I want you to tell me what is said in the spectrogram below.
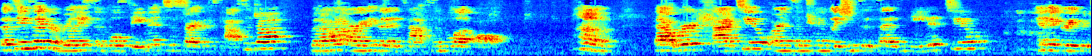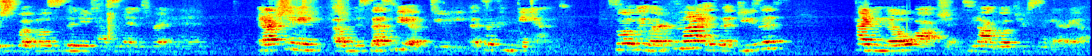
That seems like a really simple statement to start this passage off, but I want to argue that it's not simple at all. Um, that word had to, or in some translations it says needed to, in the Greek, which is what most of the New Testament is written in. It actually means a necessity of duty. It's a command. So what we learn from that is that Jesus had no option to not go through Samaria.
